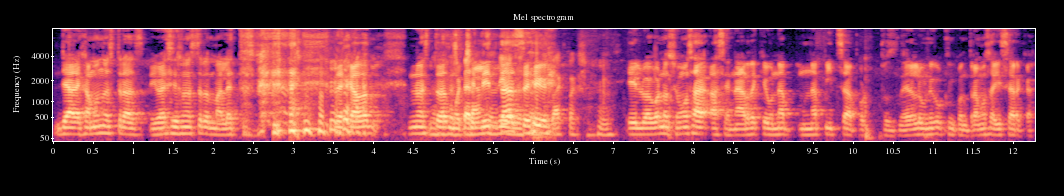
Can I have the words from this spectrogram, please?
Ya dejamos nuestras, iba a decir nuestras maletas, dejamos nuestras mochilitas, sí, y luego nos fuimos a, a cenar de que una, una pizza, porque pues, era lo único que encontramos ahí cerca.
